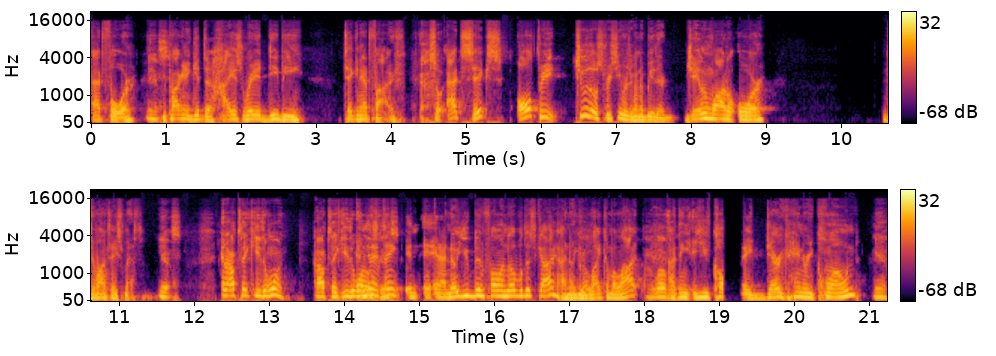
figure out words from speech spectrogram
at four. Yes. You're probably going to get the highest rated DB taken at five. So at six, all three, two of those receivers are going to be there Jaylen Waddle or DeVonta Smith. Yes. And I'll take either one. I'll take either And one of those I guys. think, and, and I know you've been falling in love with this guy. I know you I- like him a lot. I love him. I think you've called him a Derrick Henry clone. yeah.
